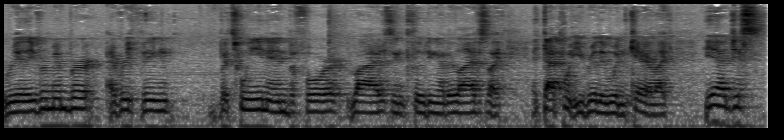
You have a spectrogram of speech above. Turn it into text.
really remember everything between and before lives, including other lives? Like, at that point, you really wouldn't care. Like, yeah, just,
